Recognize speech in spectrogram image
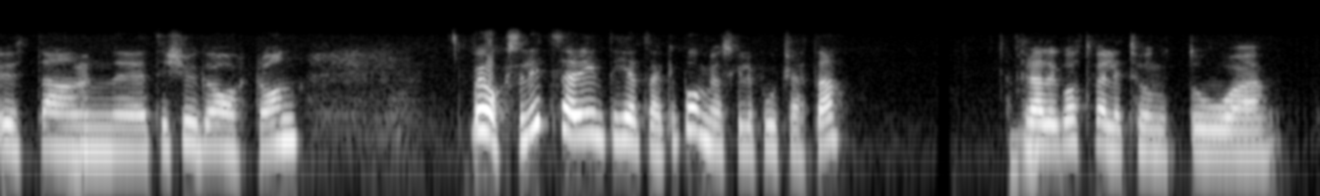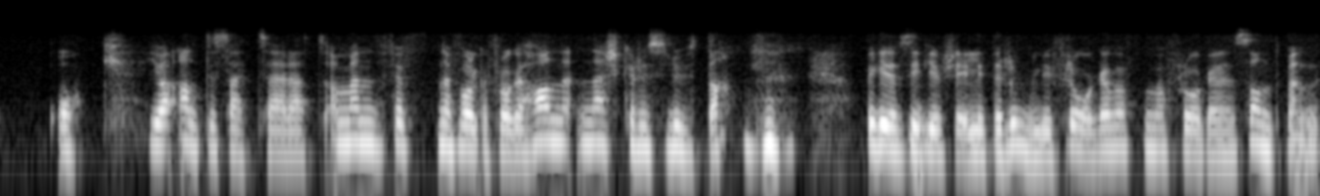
utan Nej. Eh, till 2018 var jag också lite så här, inte helt säker på om jag skulle fortsätta. Mm. För det hade gått väldigt tungt då och jag har alltid sagt så här att ja, men när folk har frågat när ska du sluta? Vilket jag tycker i och för sig är en lite rolig fråga varför man frågar en sånt. Men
